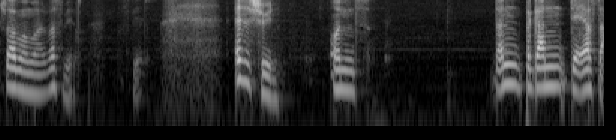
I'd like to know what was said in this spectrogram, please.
Schauen wir mal, was wird. Was wird. Es ist schön. Und dann begann der erste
